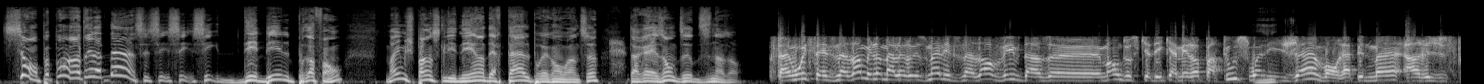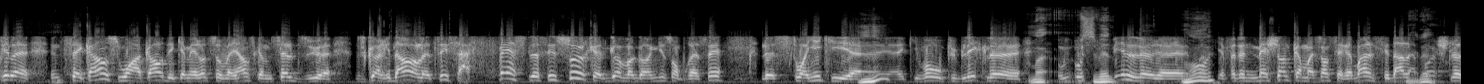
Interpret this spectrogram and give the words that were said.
si on peut pas rentrer là-dedans. C'est débile, profond. Même, je pense que les Néandertals pourraient comprendre ça. T'as raison de dire dinosaure. Oui, c'est un dinosaure, mais là, malheureusement, les dinosaures vivent dans un monde où il y a des caméras partout. Soit les gens vont rapidement enregistrer une séquence ou encore des caméras de surveillance comme celle du, euh, du corridor. Là, ça fesse. C'est sûr que le gars va gagner son procès. Le citoyen qui, euh, mhm. qui va au public, là, au, civil, euh, qui a fait une méchante commotion cérébrale, c'est dans la poche. Là,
